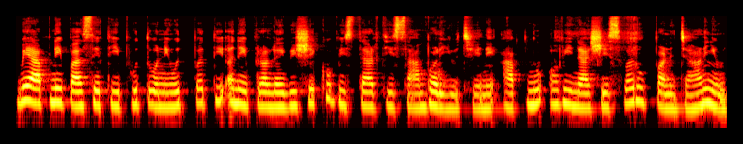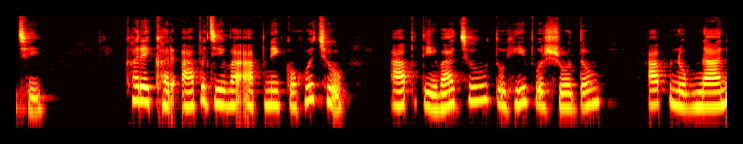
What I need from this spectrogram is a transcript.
મેં આપની પાસેથી ભૂતોની ઉત્પત્તિ અને પ્રલય વિશે ખૂબ વિસ્તારથી સાંભળ્યું છે અને આપનું અવિનાશી સ્વરૂપ પણ જાણ્યું છે. ખરેખર આપ જેવા આપને કહો છો, આપ તેવા છો? તો હે પુરુષોત્તમ આપનું જ્ઞાન,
